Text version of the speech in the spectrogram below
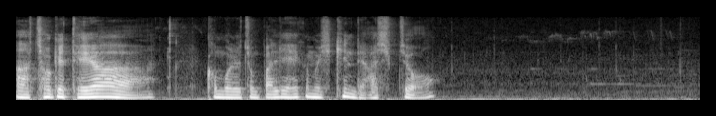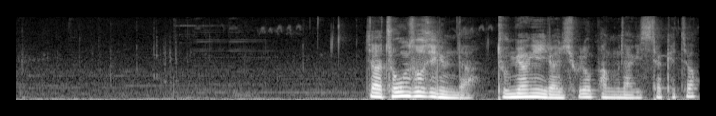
아 저게 돼야 건물을 좀 빨리 해금을 시키는데 아쉽죠. 자 좋은 소식입니다. 두 명이 이런 식으로 방문하기 시작했죠.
